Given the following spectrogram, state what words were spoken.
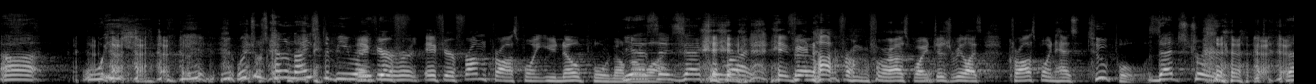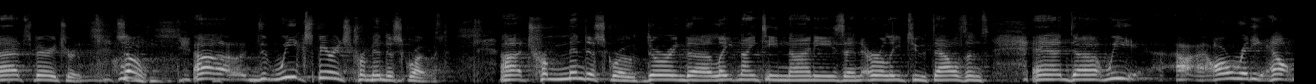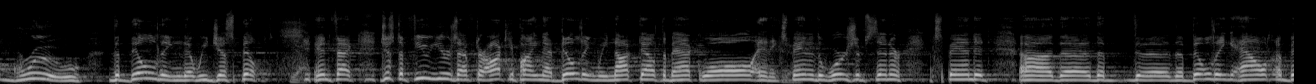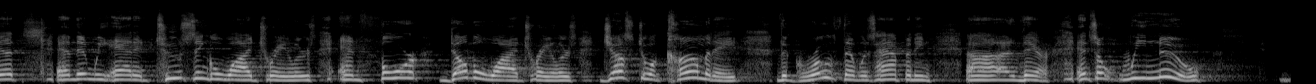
uh, we, which was kind of nice to be right if you're there. if you're from Crosspointe, you know pool number Yes, one. Yes, exactly right. if So- you're not from Crosspointe, just realize Crosspointe has two pools. That's true. That's very true. So, uh, we experienced tremendous growth. Uh, tremendous growth during the late 1990s and early 2000s. And uh, we already outgrew the building that we just built. In fact, just a few years after occupying that building, we knocked out the back wall and expanded the worship center, expanded uh, the, the, the, the building out a bit, and then we added two single wide trailers and four double wide trailers just to accommodate the growth that was happening uh, there. And so we knew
